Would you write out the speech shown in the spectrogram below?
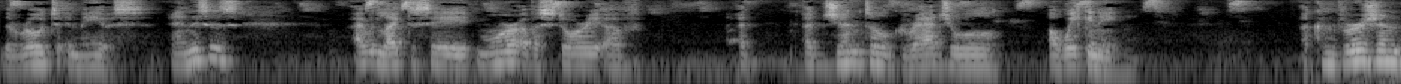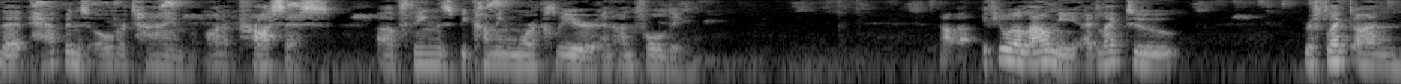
the road to Emmaus. And this is, I would like to say, more of a story of a gentle, gradual awakening. A conversion that happens over time on a process of things becoming more clear and unfolding. Now, uh, if you will allow me, I'd like to reflect on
